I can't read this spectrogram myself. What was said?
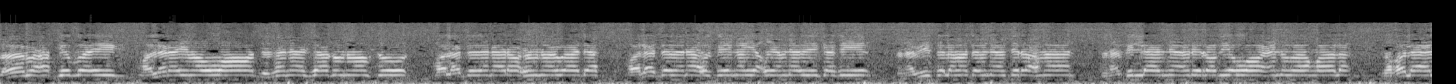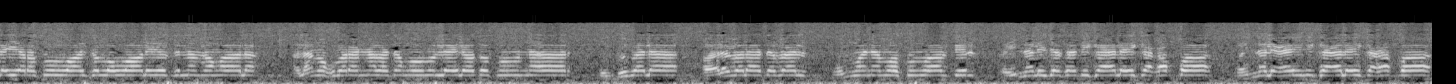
باب حق الضعيف قال رحمه الله حدثنا إسحاق بن منصور قال حدثنا روح بن عبادة. قال حدثنا حسين يحيى بن أبي كثير. عن أبي سلمة بن عبد الرحمن. عن عبد الله بن عمرو رضي الله عنهما قال دخل علي رسول الله صلى الله عليه وسلم فقال ألم أخبرنك تقوم الليل وتصوم النهار؟ قلت بلى. قال فلا تفعل قم ونم وصم وأفطر فإن لجسدك عليك حقا. وإن لعينك عليك حقا.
